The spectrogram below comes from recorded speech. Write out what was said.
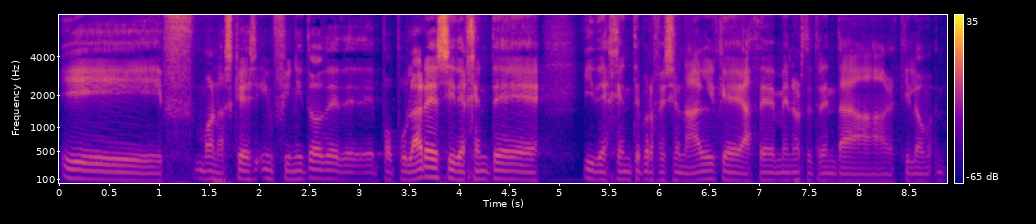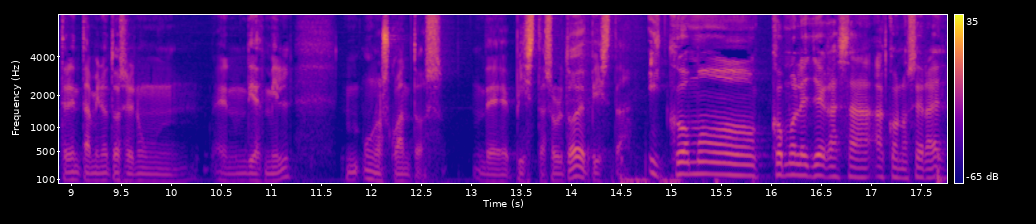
y bueno, es que es infinito de, de- de populares y de gente y de gente profesional que hace menos de 30, kilo- 30 minutos en un, en un 10.000, unos cuantos de pista, sobre todo de pista. ¿Y cómo, cómo le llegas a, a conocer a él?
